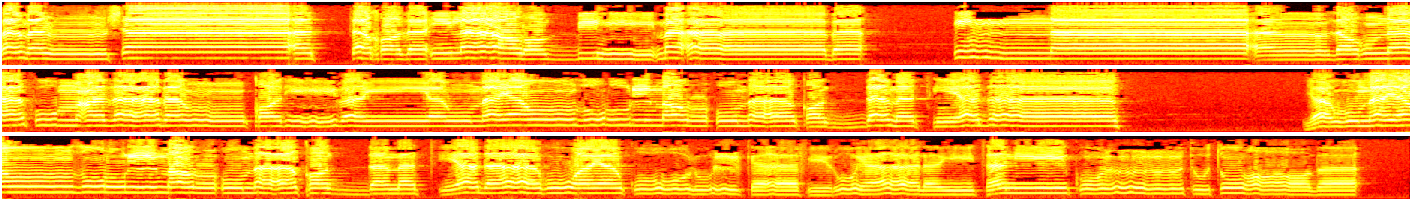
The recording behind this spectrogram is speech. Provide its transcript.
فمن شاء اتخذ إلى ربه مآبا. إنا أنذرناكم عذابا قريبا يوم ينظر المرء ما قدمت يداه. يوم ينظر المرء ما قدمت يداه ويقول الكافر يا ليتني كنت ترابا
